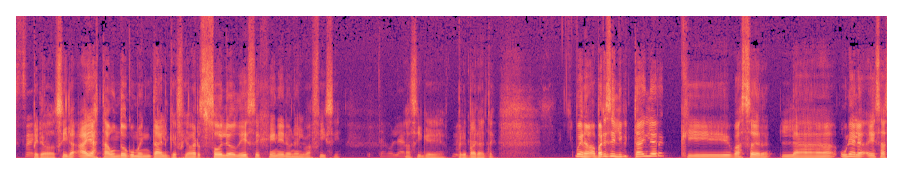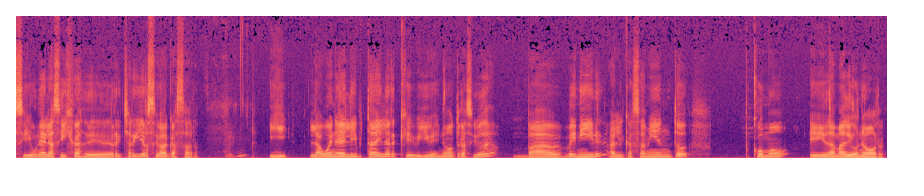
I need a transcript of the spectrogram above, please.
Perfecto. Pero sí, la- hay hasta un documental que fui a ver solo de ese género en el Bafisi. Espectacular. Así que Me prepárate. bueno, aparece Liv Tyler que va a ser la. Una es así, una de las hijas de Richard Gere se va a casar. Y la buena de Liv Tyler, que vive en otra ciudad, va a venir al casamiento como eh, dama de honor.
